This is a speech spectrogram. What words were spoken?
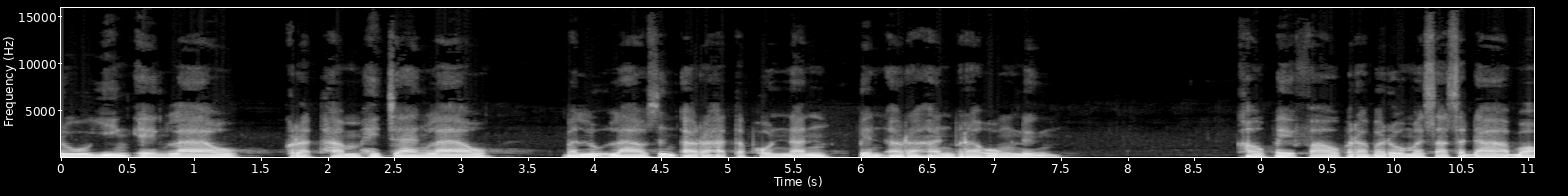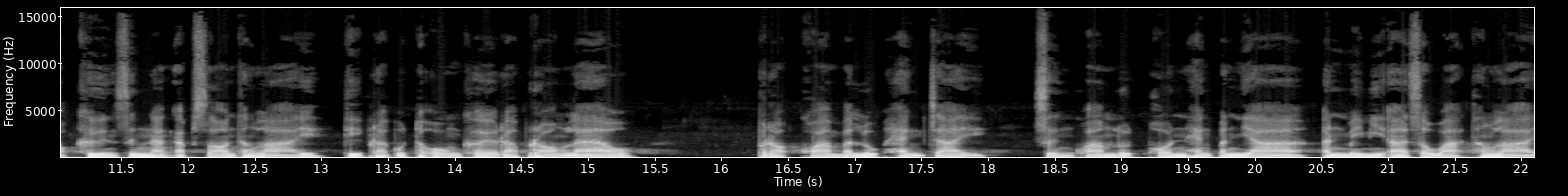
รู้ยิ่งเองแล้ว กระทำให้แจ้งแล้ว บรรลุแล้วซึ่งอรหัตผลนั้นเป็นอรหันต์พระองค์หนึ่ง เข้าไปเฝ้าพระบรมศาสดาบอกคืนซึ่งนางอับสรทั้งหลายที่พระพุทธองค์เคยรับรองแล้ว เพราะความบรรลุแห่งใจ ซึ่งความหลุดพ้นแห่งปัญญาอันไม่มีอาสวะทั้งหลาย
